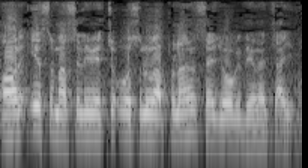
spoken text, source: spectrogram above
ਔਰ ਇਸ ਮਸਲੇ ਵਿੱਚ ਉਸ ਨੂੰ ਆਪਣਾ ਸਹਿਯੋਗ ਦੇਣਾ ਚਾਹੀਦਾ।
